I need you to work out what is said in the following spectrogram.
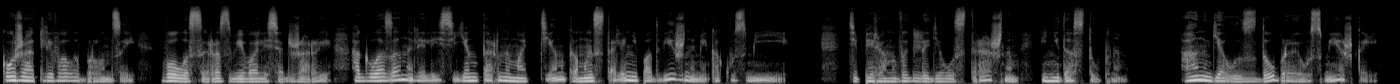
Кожа отливала бронзой, волосы развивались от жары, а глаза налились янтарным оттенком и стали неподвижными, как у змеи. Теперь он выглядел страшным и недоступным. Ангел с доброй усмешкой,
